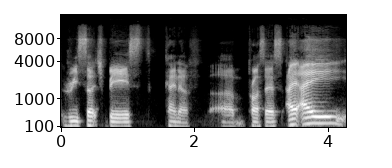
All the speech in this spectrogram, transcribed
research based kind of um, process. I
